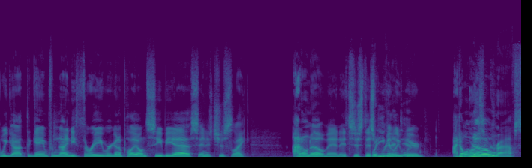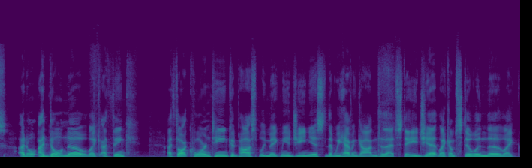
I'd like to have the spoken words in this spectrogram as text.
We got the game from '93. We're gonna play on CBS, and it's just like, I don't know, man. It's just this really weird. I don't Arts know. crafts. I don't. I don't know. Like I think. I thought quarantine could possibly make me a genius. That we haven't gotten to that stage yet. Like I'm still in the like.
